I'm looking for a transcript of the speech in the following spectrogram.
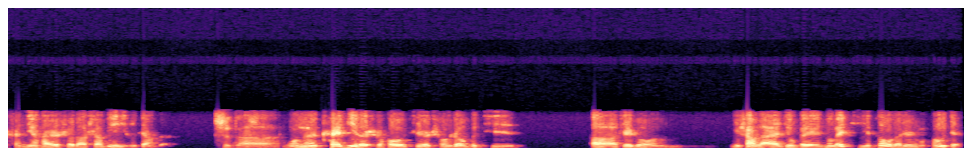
肯定还是受到伤病影响的。是的。呃，我们开季的时候其实承受不起，呃，这种一上来就被诺维奇揍的这种风险。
